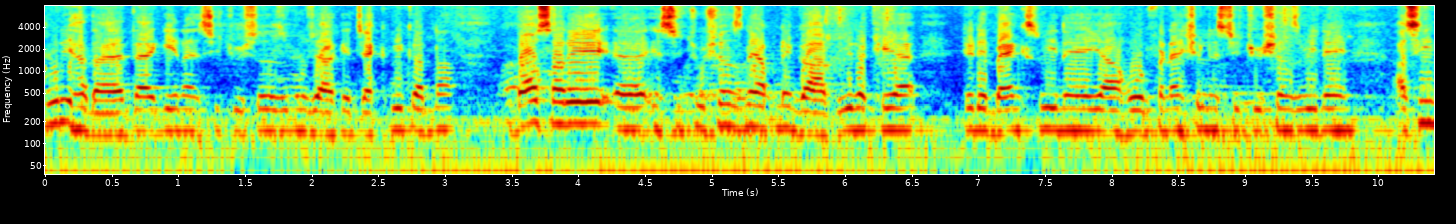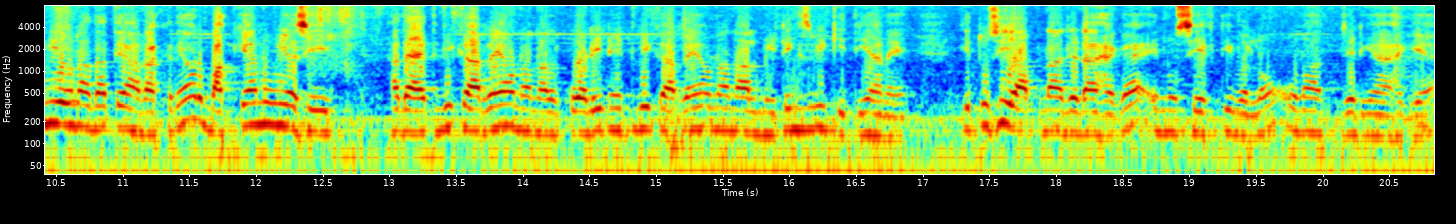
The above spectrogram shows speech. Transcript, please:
ਪੂਰੀ ਹਦਾਇਤ ਹੈ ਕਿ ਇਹਨਾਂ ਇੰਸਟੀਟਿਊਸ਼ਨਸ ਨੂੰ ਜਾ ਕੇ ਚੈੱਕ ਵੀ ਕਰਨਾ। ਬਹੁਤ ਸਾਰੇ ਇੰਸਟੀਟਿਊਸ਼ਨਸ ਨੇ ਆਪਣੇ ਗਾਰਡ ਵੀ ਰੱਖੇ ਆ, ਜਿਹੜੇ ਬੈਂਕਸ ਵੀ ਨੇ ਜਾਂ ਹੋਰ ਫਾਈਨੈਂਸ਼ੀਅਲ ਇੰਸਟੀਟਿਊਸ਼ਨਸ ਵੀ ਨੇ, ਅਸੀਂ ਵੀ ਉਹਨਾਂ ਦਾ ਧਿਆਨ ਰੱਖਦੇ ਹਾਂ ਔਰ ਬਾਕੀਆਂ ਨੂੰ ਵੀ ਅਸੀਂ ਹਦਾਇਤ ਵੀ ਕਰ ਰਹੇ ਹਾਂ, ਉਹਨਾਂ ਨਾਲ ਕੋਆਰਡੀਨੇਟ ਵੀ ਕਰ ਰਹੇ ਹਾਂ, ਉਹਨਾਂ ਨਾਲ ਮੀਟਿੰਗਸ ਵੀ ਕੀਤੀਆਂ ਨੇ ਕਿ ਤੁਸੀਂ ਆਪਣਾ ਜਿਹੜਾ ਹੈਗਾ, ਇਹਨੂੰ ਸੇਫਟੀ ਵੱਲੋਂ ਉਹਨਾਂ ਜਿਹੜੀਆਂ ਹੈਗੀਆਂ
